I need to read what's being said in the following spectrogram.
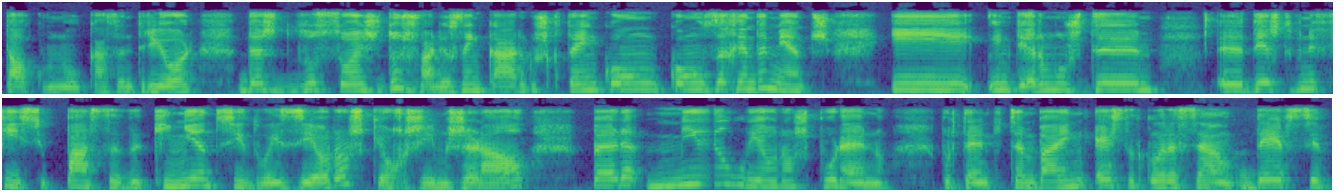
tal como no caso anterior, das deduções dos vários encargos que têm com, com os arrendamentos. E em termos de, eh, deste benefício, passa de 502 euros, que é o regime geral, para 1000 euros por ano. Portanto, também esta declaração deve ser,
